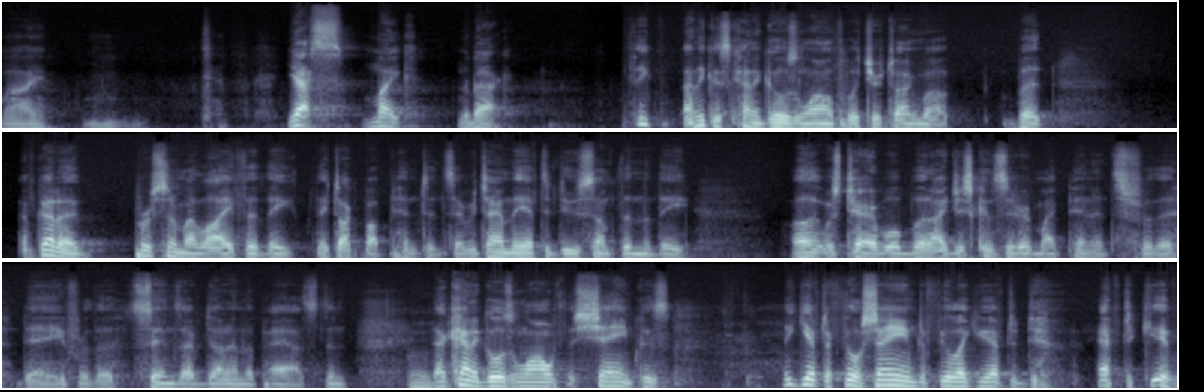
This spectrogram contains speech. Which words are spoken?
my. Yes, Mike in the back. I think I think this kind of goes along with what you're talking about. But I've got a person in my life that they they talk about penance every time they have to do something that they oh it was terrible, but I just consider it my penance for the day for the sins I've done in the past, and that kind of goes along with the shame because I think you have to feel shame to feel like you have to do have to give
